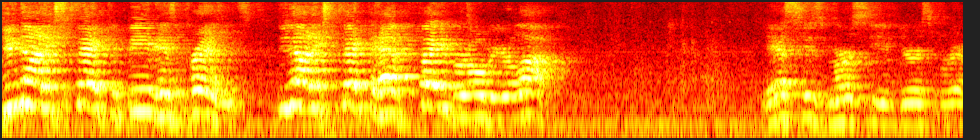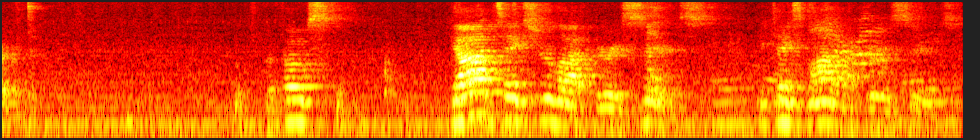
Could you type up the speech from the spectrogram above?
do not expect to be in His presence. Do not expect to have favor over your life. Yes, His mercy endures forever. But folks, God takes your life very serious. He takes my life very serious.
